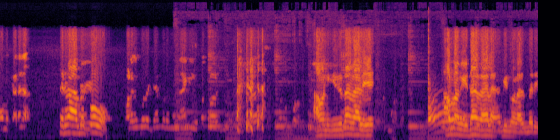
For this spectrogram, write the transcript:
ஆமா கடை தான் சரி வா அப்படியே போவோம். வழக்கம் போல கேமரா ஆங்கிள் பக்கம் அவனுக்கு இதுதான் வேலையே. ஆமாங்க இதான் வேலை அப்படின்னு அது மாதிரி.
